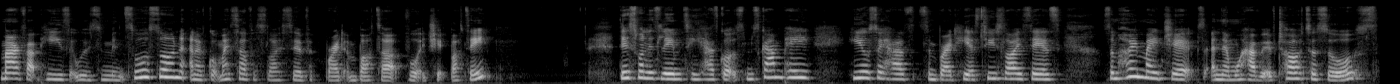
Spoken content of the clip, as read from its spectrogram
marrowfat peas with some mint sauce on, and I've got myself a slice of bread and butter for a chip butty. This one is Liam's. He has got some scampi. He also has some bread. He has two slices, some homemade chips, and then we'll have it with tartar sauce.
